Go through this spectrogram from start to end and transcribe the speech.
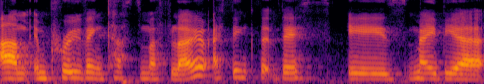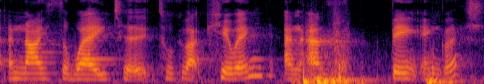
um, improving customer flow. I think that this is maybe a, a, nicer way to talk about queuing, and as being English,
